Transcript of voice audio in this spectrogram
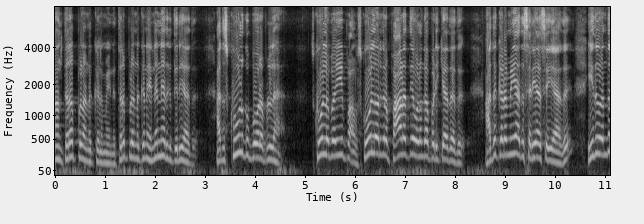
நான் திறப்பில் நிற்கணுமேனு திறப்பில் நிற்கணும் என்னென்னே அதுக்கு தெரியாது. அது ஸ்கூலுக்கு போகிற பிள்ளை. ஸ்கூலில் போய் பா ஸ்கூலில் இருக்கிற பாடத்தையே ஒழுங்காக படிக்காது அது. அது கடமையே அது சரியாக செய்யாது. இது வந்து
